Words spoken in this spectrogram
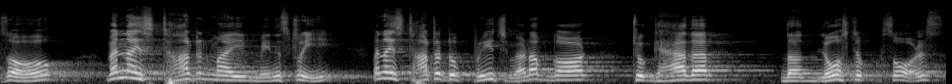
So, when I started my ministry, when I started to preach word of God to gather the lost souls,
